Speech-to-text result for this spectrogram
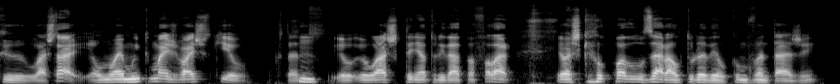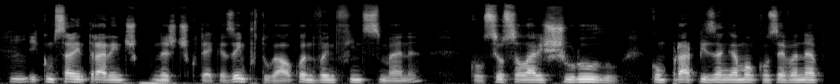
que lá está, ele não é muito mais baixo do que eu. Portanto, Hum. eu, eu acho que tenho autoridade para falar. Eu acho que ele pode usar a altura dele como vantagem Hum. e começar a entrar em nas discotecas em Portugal, quando vem de fim de semana, com o seu salário chorudo, comprar pisangamão com 7-Up,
